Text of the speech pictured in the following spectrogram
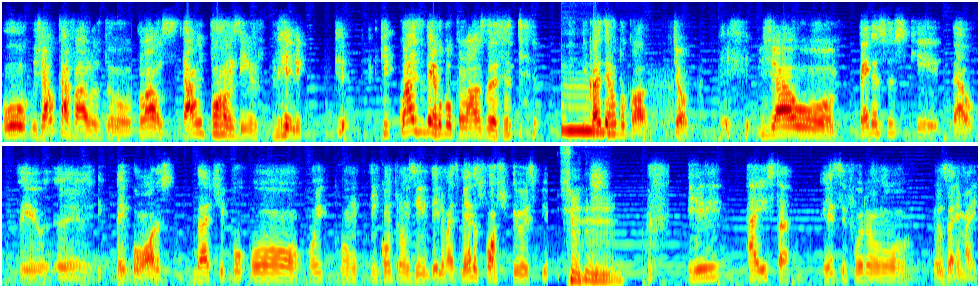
O, já o cavalo do Klaus dá um empurrãozinho nele que quase derruba o Klaus. da- que quase derruba o Klaus. Show. Já o Pegasus, que dá, veio, é, veio com horas, dá tipo um, um, en- um encontrãozinho dele, mas menos forte que o espírito. E aí está. Esses foram os animais.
